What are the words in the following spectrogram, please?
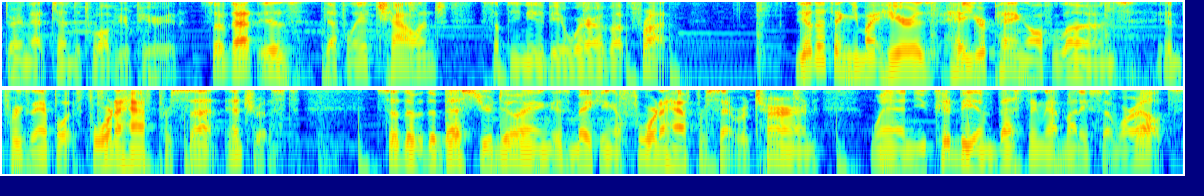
during that 10 to 12 year period. So that is definitely a challenge something you need to be aware of up front the other thing you might hear is, hey, you're paying off loans, and for example, at four and a half percent interest. So the, the best you're doing is making a four and a half percent return when you could be investing that money somewhere else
